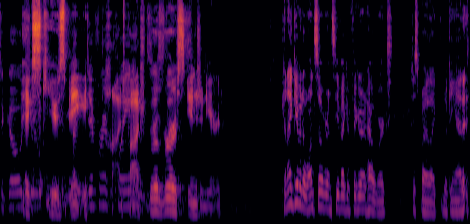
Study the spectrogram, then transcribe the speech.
to go to Excuse a me. different plane of Hodgepodge. Reverse engineered. Can I give it a once over and see if I can figure out how it works, just by like looking at it?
